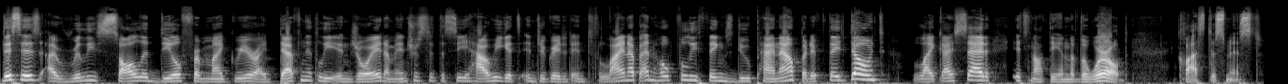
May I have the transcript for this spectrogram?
this is a really solid deal from Mike Grier. I definitely enjoy it. I'm interested to see how he gets integrated into the lineup, and hopefully, things do pan out. But if they don't, like I said, it's not the end of the world. Class dismissed.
